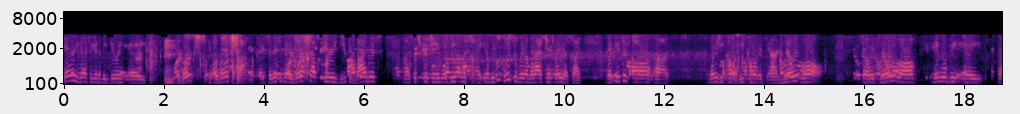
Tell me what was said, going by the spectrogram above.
Terry's actually going to be doing a, a work. It's a workshop. Okay, so this is a workshop series. You can buy this uh, subscription. It will be on the site. It'll be exclusively on the Last Chance Radio site. But this is called. Uh, what does he call it? He called it uh, Know It Law. So it's Know It Law. It will be a, a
